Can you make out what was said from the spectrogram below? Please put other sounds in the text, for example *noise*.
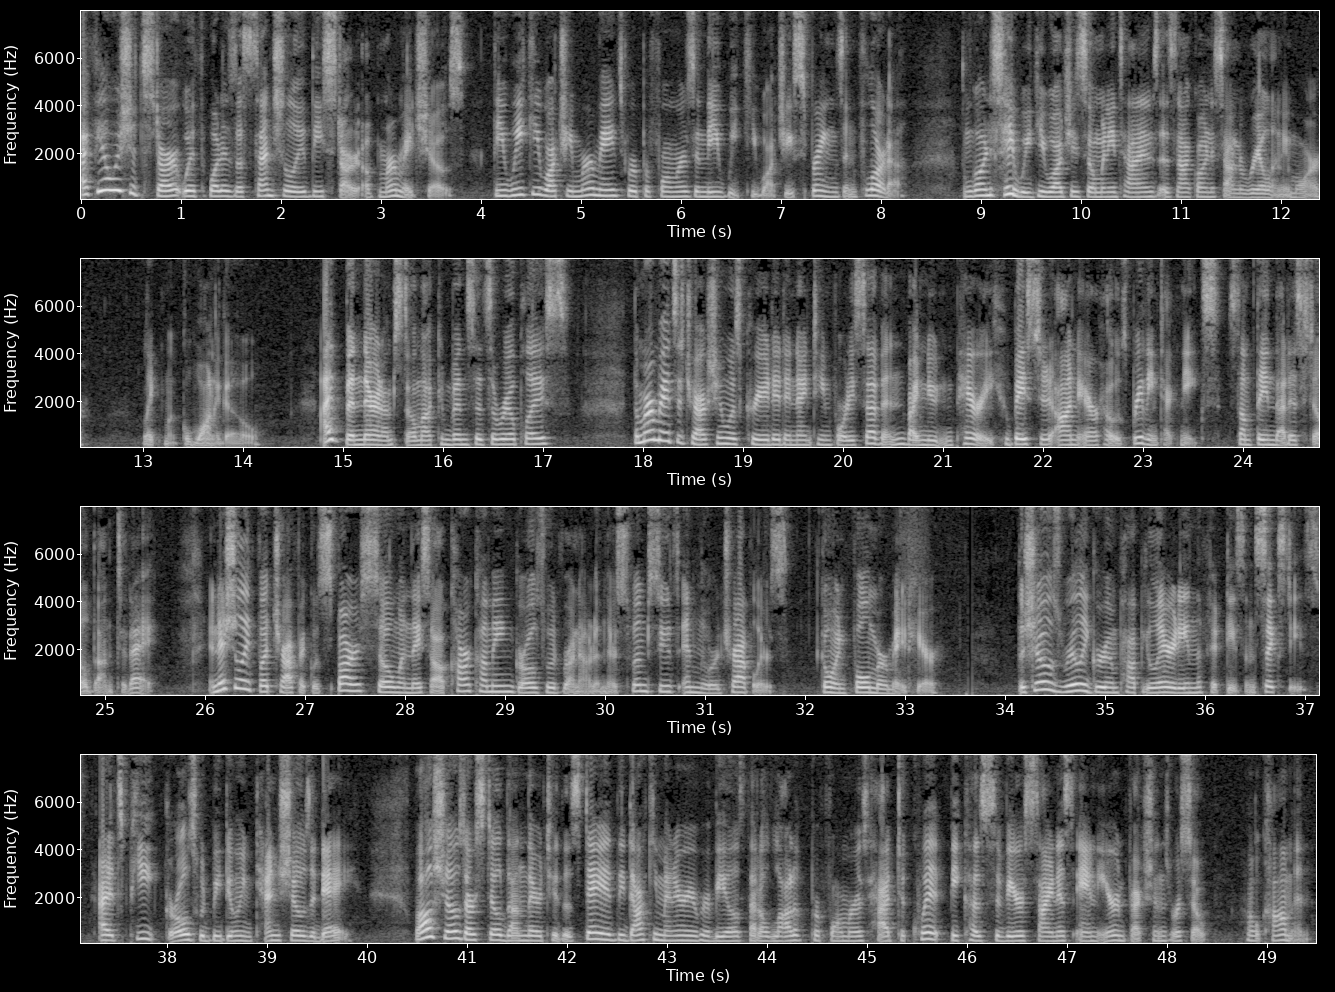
I feel we should start with what is essentially the start of mermaid shows. The Weeki Wachee Mermaids were performers in the Weeki Wachee Springs in Florida. I'm going to say *laughs* Weeki Wachee so many times it's not going to sound real anymore. Like Mukwonago. I've been there and I'm still not convinced it's a real place. The Mermaids attraction was created in 1947 by Newton Perry, who based it on air hose breathing techniques, something that is still done today. Initially, foot traffic was sparse, so when they saw a car coming, girls would run out in their swimsuits and lure travelers. Going full mermaid here. The shows really grew in popularity in the 50s and 60s. At its peak, girls would be doing 10 shows a day. While shows are still done there to this day, the documentary reveals that a lot of performers had to quit because severe sinus and ear infections were so how common.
